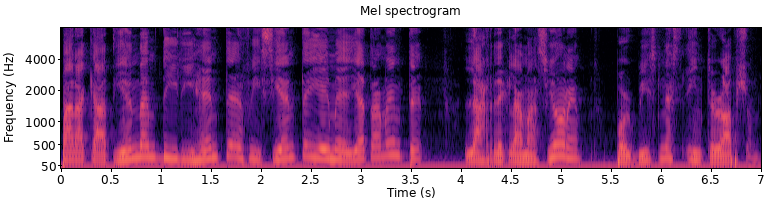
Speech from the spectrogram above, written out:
para que atiendan diligente, eficiente y inmediatamente las reclamaciones por business interruption,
